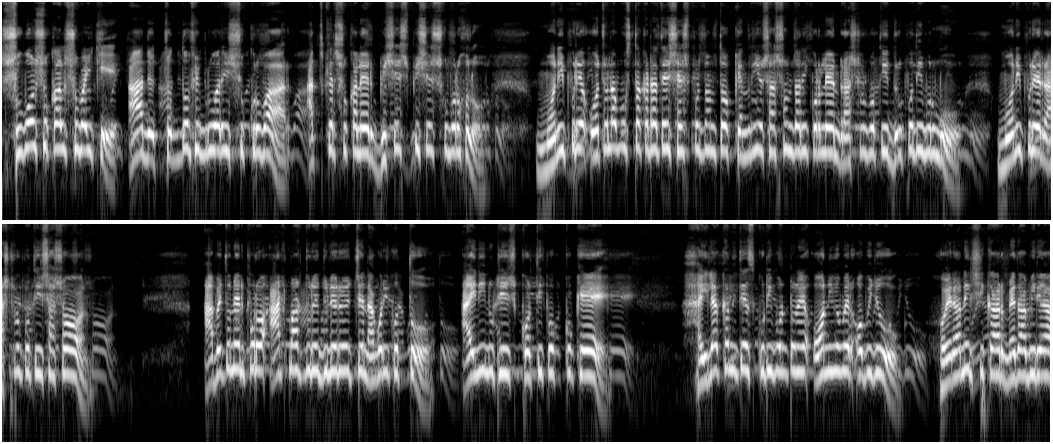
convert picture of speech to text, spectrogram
শুভ সকাল সবাইকে। আজ চোদ্দ ফেব্রুয়ারি শুক্রবার। আজকের সকালের বিশেষ বিশেষ খবর হলো, মণিপুরে অচলাবস্থা কাটাতে শেষ পর্যন্ত কেন্দ্রীয় শাসন জারি করলেন রাষ্ট্রপতি দ্রৌপদী মুর্মু, মণিপুরের রাষ্ট্রপতি শাসন। আবেদনের পরও আট মাস দূরে ঝুলে রয়েছে নাগরিকত্ব। আইনি নোটিশ কর্তৃপক্ষকে। হাইলাকান্দিতে স্কুটি বন্টনে অনিয়মের অভিযোগ। হয়রানির শিকার মেধাবীরা।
